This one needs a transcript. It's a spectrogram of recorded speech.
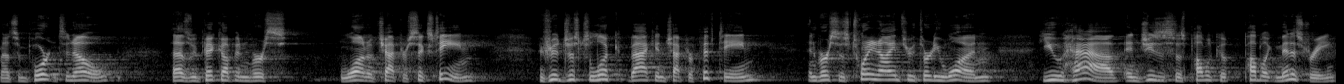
Now it's important to know that as we pick up in verse 1 of chapter 16, if you're just to look back in chapter 15, in verses 29 through 31, you have in Jesus' public, public ministry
